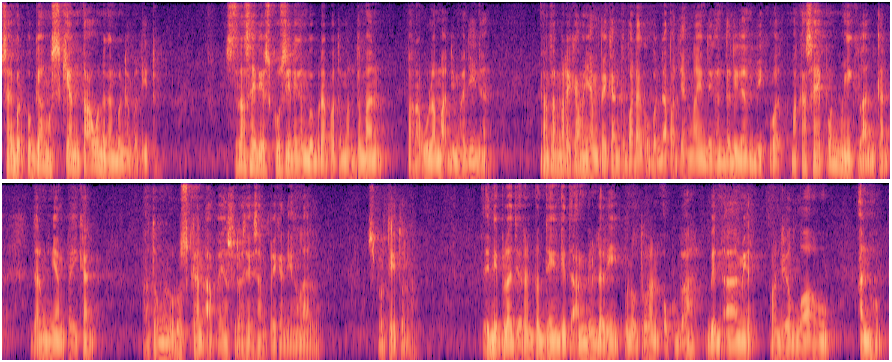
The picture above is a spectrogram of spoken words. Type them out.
saya berpegang sekian tahun dengan pendapat itu. Setelah saya diskusi dengan beberapa teman-teman, para ulama di Madinah, ternyata mereka menyampaikan kepada aku pendapat yang lain dengan dalil yang lebih kuat. Maka saya pun mengiklankan dan menyampaikan atau meluruskan apa yang sudah saya sampaikan yang lalu. Seperti itulah. Ini pelajaran penting yang kita ambil dari penuturan Uqbah bin Amir radhiyallahu anhum.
